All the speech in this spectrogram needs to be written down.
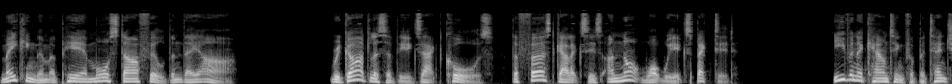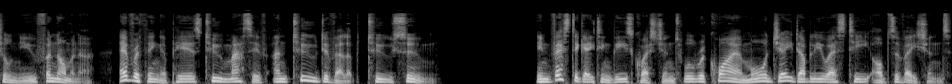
making them appear more star-filled than they are. Regardless of the exact cause, the first galaxies are not what we expected. Even accounting for potential new phenomena, everything appears too massive and too developed too soon. Investigating these questions will require more JWST observations,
